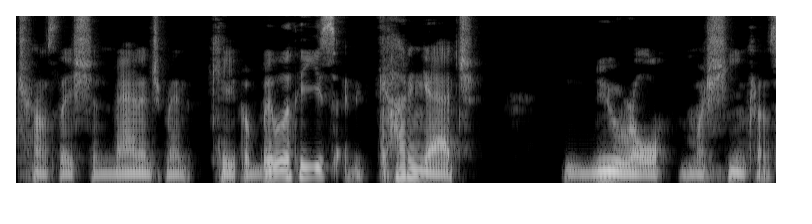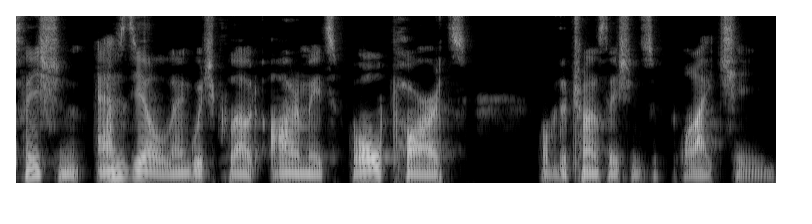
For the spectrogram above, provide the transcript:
translation management capabilities, and cutting edge neural machine translation, SDL Language Cloud automates all parts of the translation supply chain.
